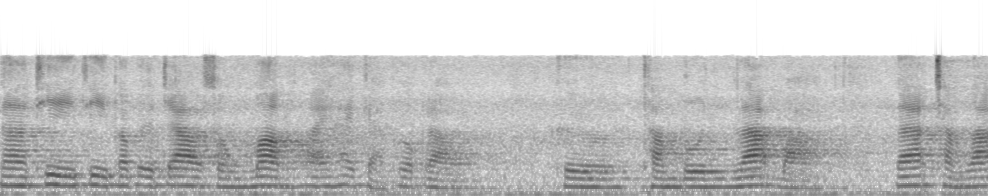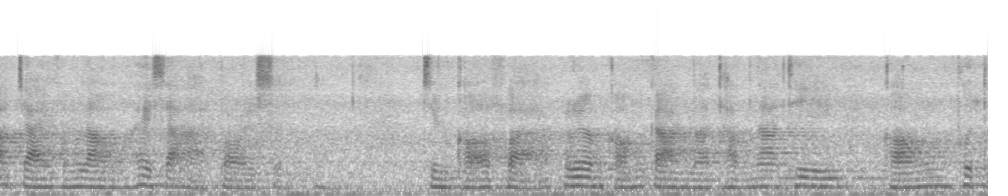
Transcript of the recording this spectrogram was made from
หน้าที่ที่พระพุทธเจ้าทรงมอบไว้ให้แก่พวกเรา คือทำบุญละบาป และชำระใจของเราให้สะอาดบริสุทธิ์ จึงขอฝากเรื่องของการมาทำหน้าที่ของพุทธ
